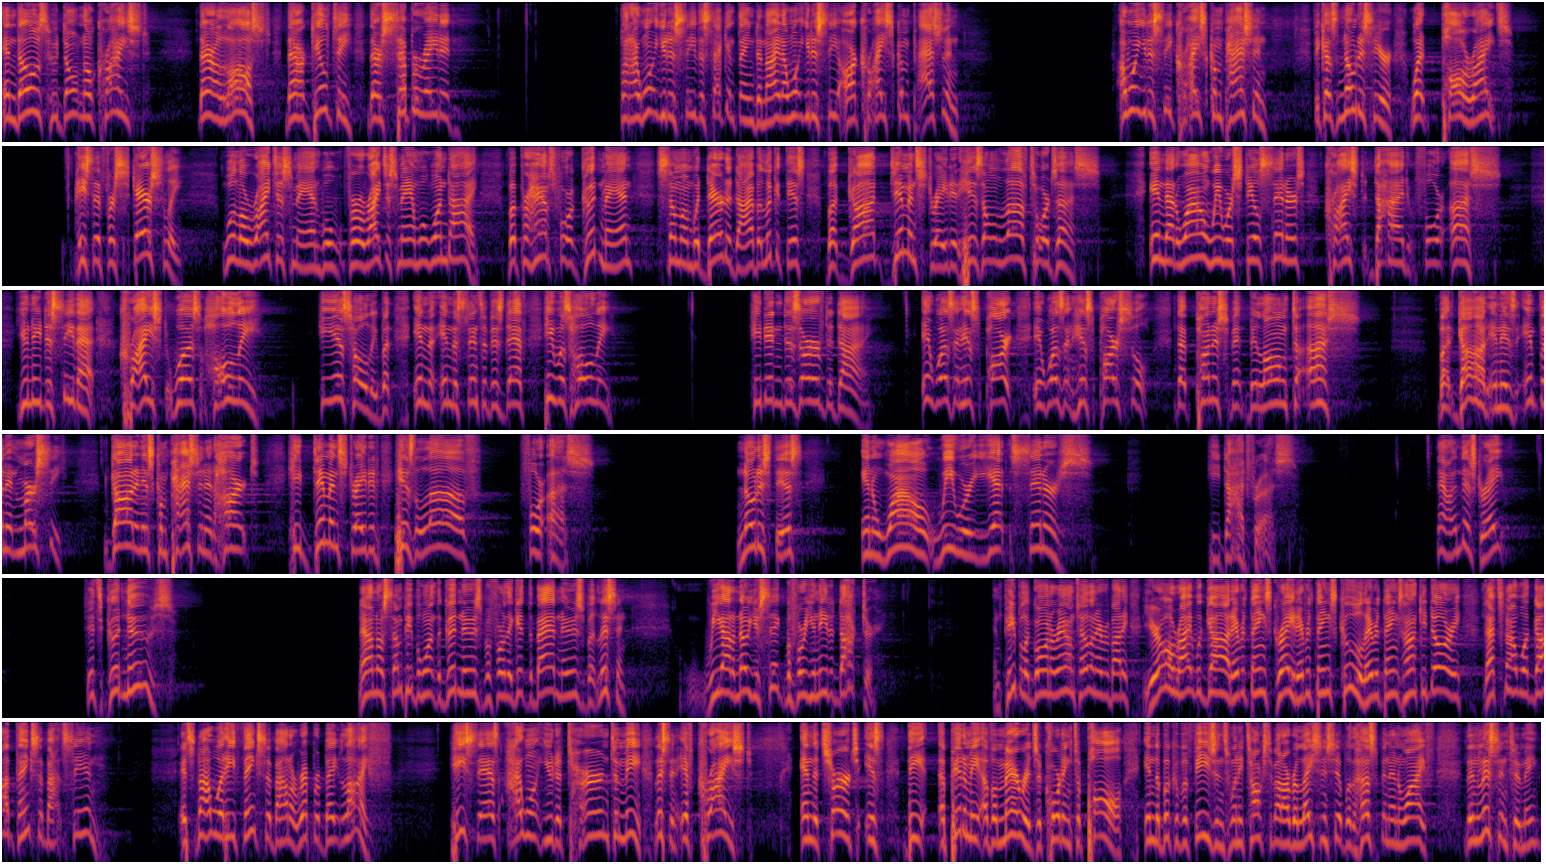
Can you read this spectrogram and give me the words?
And those who don't know Christ, they are lost, they are guilty, they're separated. But I want you to see the second thing tonight. I want you to see our Christ compassion. I want you to see Christ's compassion because notice here what Paul writes. He said, For scarcely will a righteous man, will, for a righteous man will one die. But perhaps for a good man, someone would dare to die. But look at this. But God demonstrated his own love towards us in that while we were still sinners, Christ died for us. You need to see that. Christ was holy. He is holy, but in the, in the sense of his death, he was holy. He didn't deserve to die. It wasn't his part, it wasn't his parcel. That punishment belonged to us. But God, in his infinite mercy, God, in his compassionate heart, he demonstrated his love for us. Notice this, and while we were yet sinners, he died for us. Now, isn't this great? It's good news. Now, I know some people want the good news before they get the bad news, but listen, we got to know you're sick before you need a doctor. And people are going around telling everybody, you're all right with God, everything's great, everything's cool, everything's hunky dory. That's not what God thinks about sin. It's not what He thinks about a reprobate life. He says, I want you to turn to me. Listen, if Christ and the church is the epitome of a marriage, according to Paul in the book of Ephesians, when he talks about our relationship with husband and wife, then listen to me.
